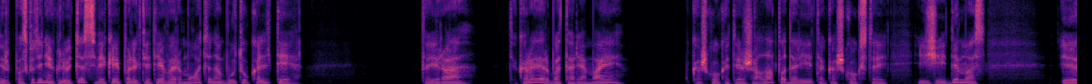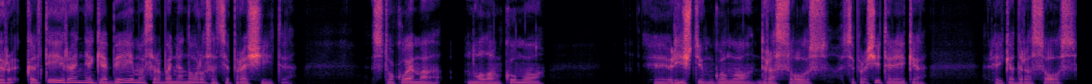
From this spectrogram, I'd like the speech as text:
Ir paskutinė kliūtis sveikai palikti tėvą ir motiną būtų kaltė. Tai yra tikrai arba tariamai kažkokia tai žala padaryta, kažkoks tai įžeidimas. Ir kaltė yra negebėjimas arba nenoras atsiprašyti. Stokojama nuolankumo, ryštingumo, drąsos. Atsiprašyti reikia, reikia drąsos.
